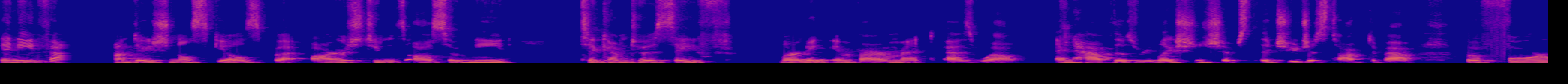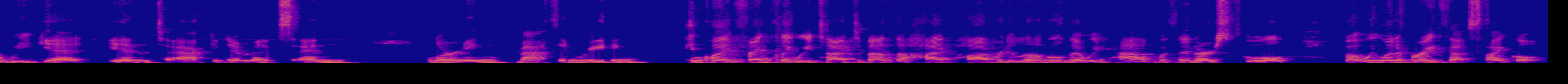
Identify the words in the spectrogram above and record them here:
they need foundational skills but our students also need to come to a safe learning environment as well and have those relationships that you just talked about before we get into academics and learning math and reading. And quite frankly, we talked about the high poverty level that we have within our school, but we want to break that cycle.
